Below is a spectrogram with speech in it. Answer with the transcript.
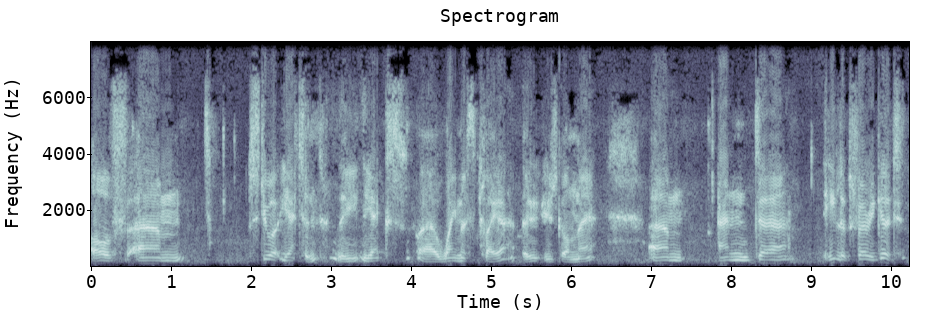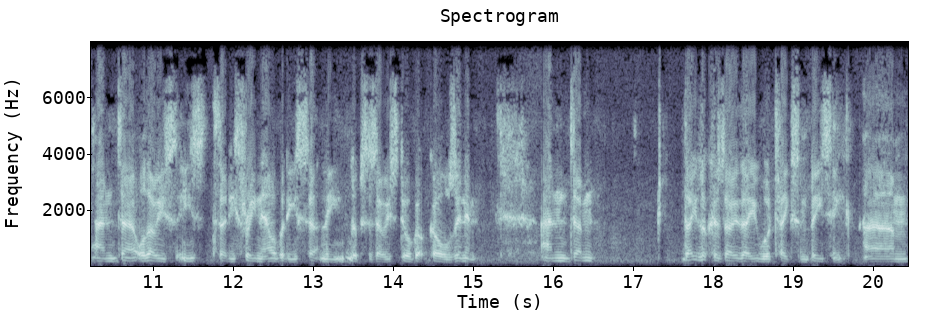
of um, Stuart Yetton, the, the ex uh, Weymouth player who, has gone there. Um, and uh, he looks very good. And uh, although he's, he's 33 now, but he certainly looks as though he's still got goals in him. And um, they look as though they will take some beating. Um,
